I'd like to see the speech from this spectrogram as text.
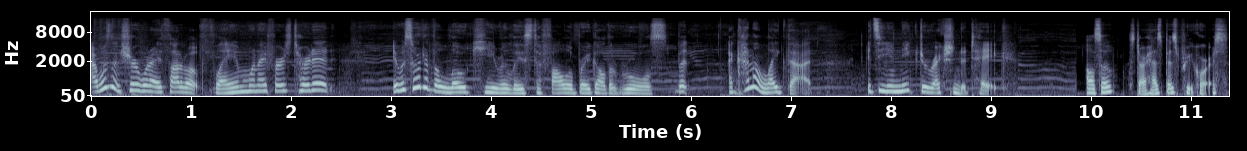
I wasn't sure what I thought about Flame when I first heard it. It was sort of a low key release to follow Break All the Rules, but I kind of like that. It's a unique direction to take. Also, Star has best pre chorus.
